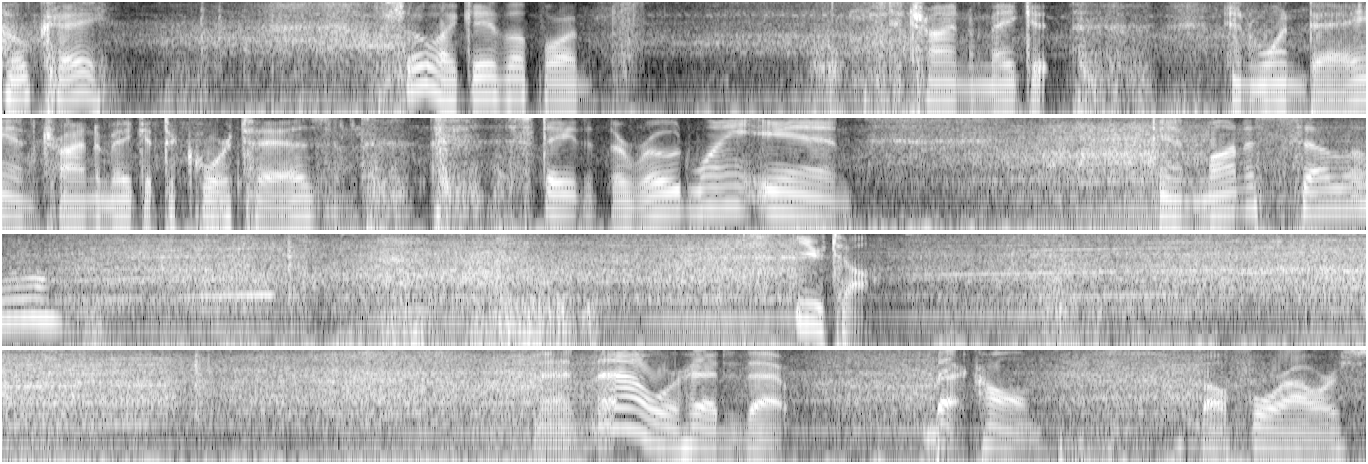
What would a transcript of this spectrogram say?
And. Okay. So I gave up on trying to make it in one day and trying to make it to Cortez and stayed at the Rodeway Inn in Monticello, Utah. And now we're headed out back home about four hours,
